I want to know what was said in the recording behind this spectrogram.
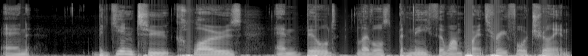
and begin to close and build levels beneath the 1.34 trillion.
